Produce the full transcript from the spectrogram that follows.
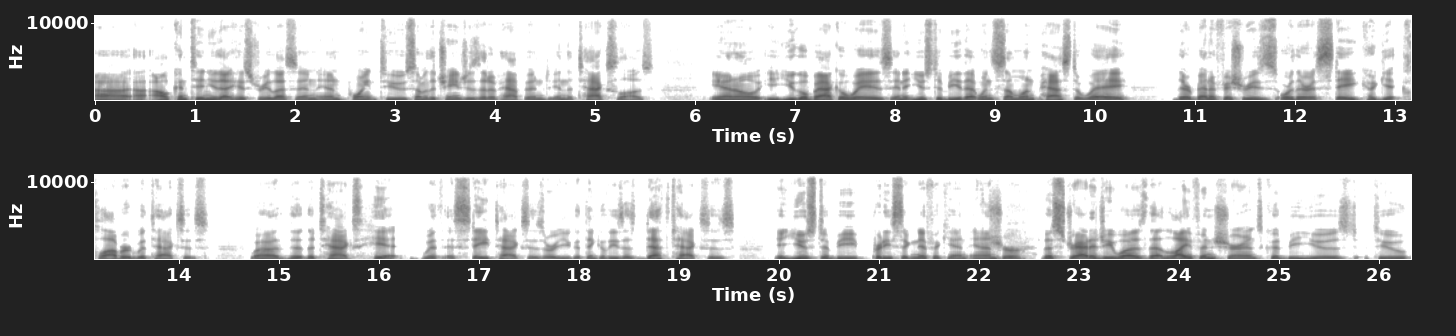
Uh, I'll continue that history lesson and point to some of the changes that have happened in the tax laws. You know, you go back a ways, and it used to be that when someone passed away, their beneficiaries or their estate could get clobbered with taxes. Uh, the, the tax hit with estate taxes, or you could think of these as death taxes, it used to be pretty significant. And sure. the strategy was that life insurance could be used to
